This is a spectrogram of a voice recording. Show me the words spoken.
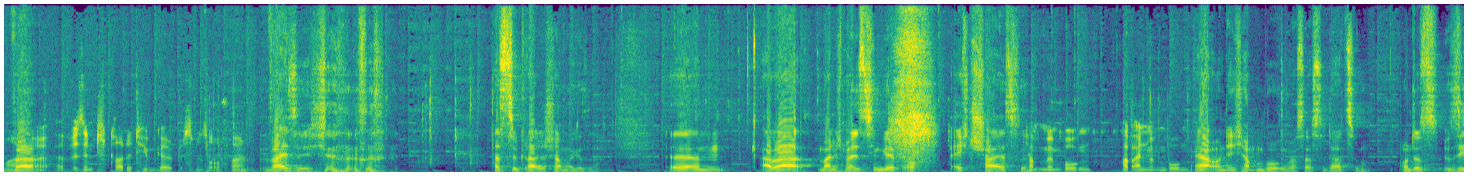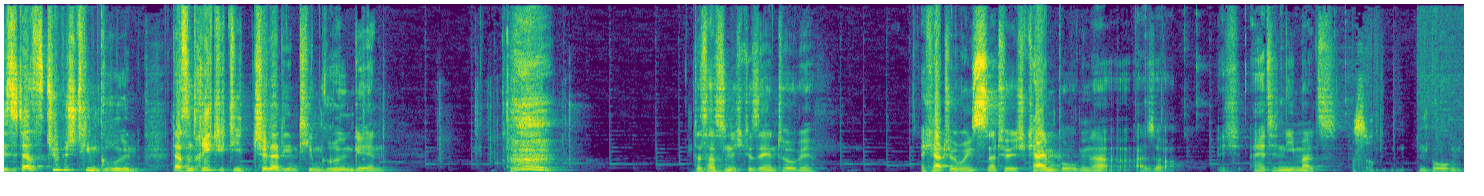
war, äh, wir sind gerade Team Gelb, ist mir so auffallen. weiß ich. Hast du gerade schon mal gesagt. Ähm, aber manchmal ist Team Gelb auch echt scheiße. Ich hab mit dem Bogen, hab einen mit dem Bogen. Ja, und ich habe einen Bogen. Was sagst du dazu? Und das, siehst du, das ist typisch Team Grün. Das sind richtig die Chiller, die in Team Grün gehen. Das hast du nicht gesehen, Tobi. Ich hatte übrigens natürlich keinen Bogen, ne? Also, ich hätte niemals Achso. einen Bogen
